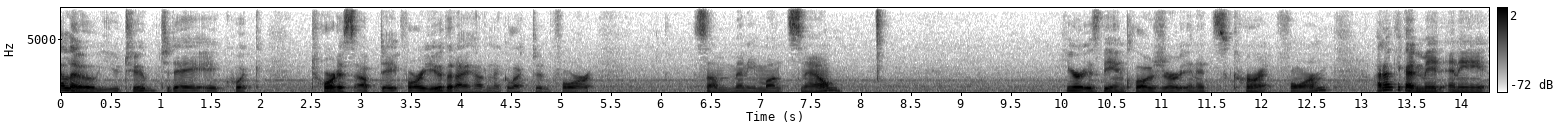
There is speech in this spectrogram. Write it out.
Hello YouTube, today a quick tortoise update for you that I have neglected for some many months now. Here is the enclosure in its current form. I don't think I've made any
